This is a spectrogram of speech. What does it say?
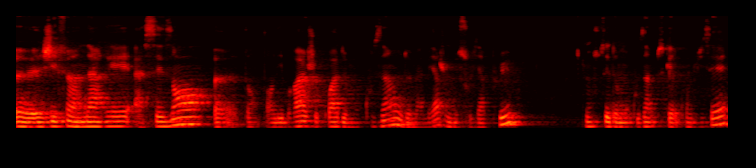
euh, j'ai fait un arrêt à 16 ans euh, dans, les bras, je crois, de mon cousin ou de ma mère, je ne me souviens plus. C'est de mon cousin puisqu'elle conduisait.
